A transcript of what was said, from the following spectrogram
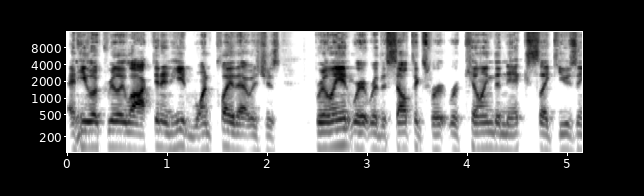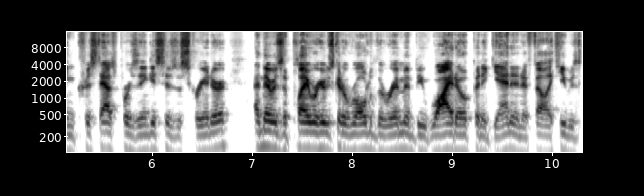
and he looked really locked in. And he had one play that was just brilliant where, where the Celtics were, were killing the Knicks, like using Kristaps Porzingis as a screener. And there was a play where he was going to roll to the rim and be wide open again. And it felt like he was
